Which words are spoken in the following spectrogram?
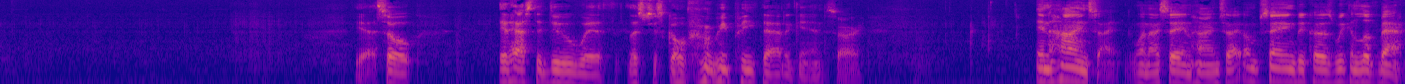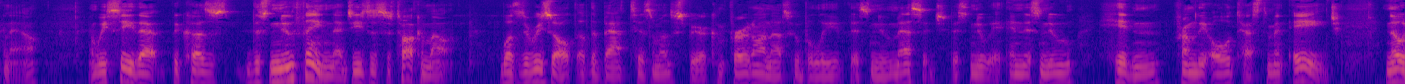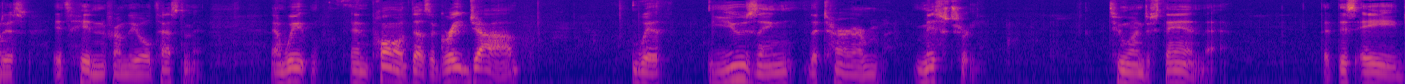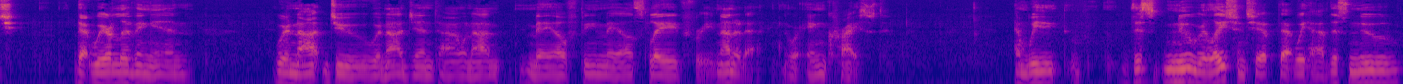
Yeah, so it has to do with, let's just go repeat that again. Sorry. In hindsight, when I say in hindsight, I'm saying because we can look back now and we see that because this new thing that Jesus is talking about was the result of the baptism of the Spirit conferred on us who believe this new message, this new in this new hidden from the Old Testament age. Notice it's hidden from the Old Testament. And we and Paul does a great job with using the term mystery to understand that that this age that we're living in we're not Jew, we're not Gentile, we're not male, female, slave free, none of that. We're in Christ. And we this new relationship that we have, this new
